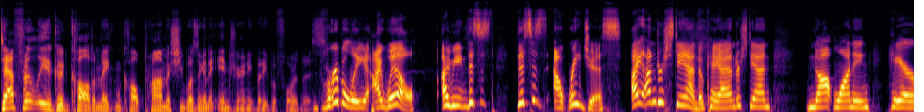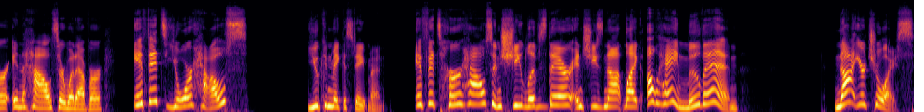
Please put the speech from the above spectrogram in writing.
Definitely a good call to make McCall promise she wasn't going to injure anybody before this. verbally i will i mean this is this is outrageous i understand okay i understand not wanting hair in the house or whatever if it's your house you can make a statement if it's her house and she lives there and she's not like oh hey move in not your choice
